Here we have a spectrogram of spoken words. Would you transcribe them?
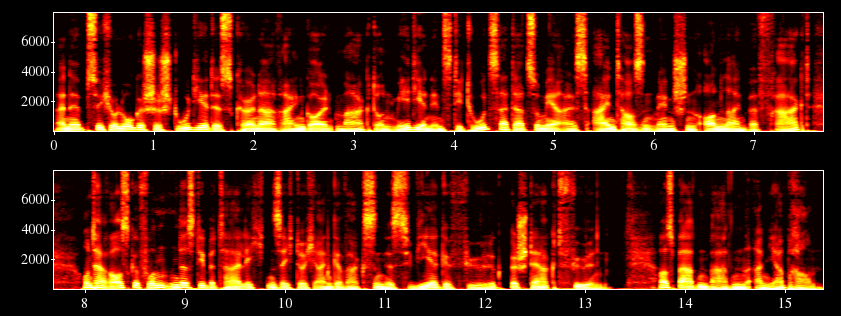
Eine psychologische Studie des Kölner Rheingold Markt- und Medieninstituts hat dazu mehr als 1000 Menschen online befragt und herausgefunden, dass die Beteiligten sich durch ein gewachsenes Wir-Gefühl bestärkt fühlen. Aus Baden-Baden Anja Braun.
